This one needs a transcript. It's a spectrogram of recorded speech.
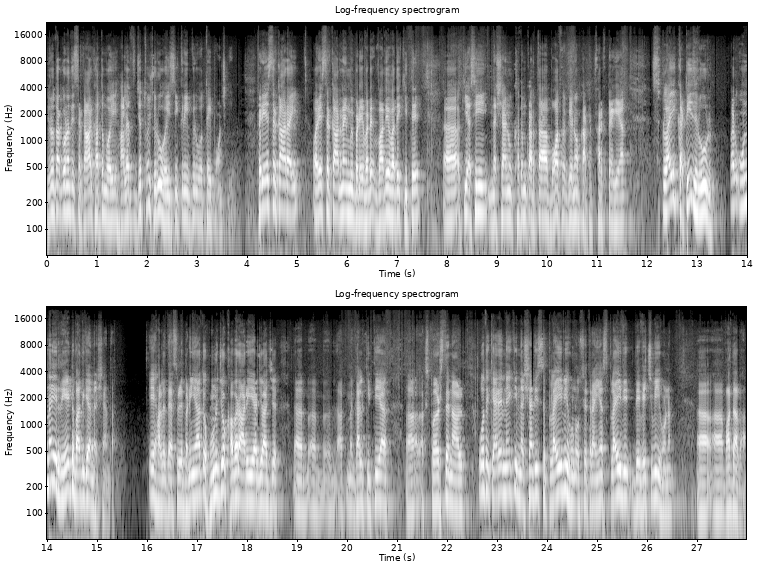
ਜਦੋਂ ਤੱਕ ਉਹਨਾਂ ਦੀ ਸਰਕਾਰ ਖਤਮ ਹੋਈ, ਹਾਲਤ ਜਿੱਥੋਂ ਸ਼ੁਰੂ ਹੋਈ ਸੀ ਕਰੀਬ ਕਰੀਬ ਉੱਥੇ ਹੀ ਪਹੁੰਚ ਗਈ। ਫਿਰ ਇਹ ਸਰਕਾਰ ਆਈ ਔਰ ਇਹ ਸਰਕਾਰ ਨੇ ਵੀ ਬੜੇ ਵੱਡੇ ਵਾਅਦੇ ਵਾਅਦੇ ਕੀਤੇ ਕਿ ਅਸੀਂ ਨਸ਼ਿਆਂ ਨੂੰ ਖਤਮ ਕਰਤਾ, ਬਹੁਤ ਅੱਗੇ ਨਾਲੋਂ ਘੱਟ ਫ਼ਰਕ ਪੈ ਗਿਆ। ਸਪਲਾਈ ਘਟੀ ਜ਼ਰੂਰ, ਪਰ ਉਨਾ ਹੀ ਰੇਟ ਵੱਧ ਗਿਆ ਨਸ਼ਿਆਂ ਦਾ। ਇਹ ਹਾਲਤ ਇਸ ਵੇਲੇ ਬਣੀ ਆ ਤੇ ਹੁਣ ਜੋ ਖਬਰ ਆ ਰਹੀ ਹੈ, ਜੋ ਅੱਜ ਮੈਂ ਗੱਲ ਕੀਤੀ ਆ ਐਕਸਪਰਟਸ ਦੇ ਨਾਲ, ਉਹ ਤੇ ਕਹਿ ਰਹੇ ਨੇ ਕਿ ਨਸ਼ਿਆਂ ਦੀ ਸਪਲਾਈ ਵੀ ਹੁਣ ਉਸੇ ਤਰ੍ਹਾਂ ਹੀ ਆ, ਸਪਲਾਈ ਵੀ ਦੇ ਵਿੱਚ ਵੀ ਹੁਣ ਵਾਧਾ ਵਾ।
